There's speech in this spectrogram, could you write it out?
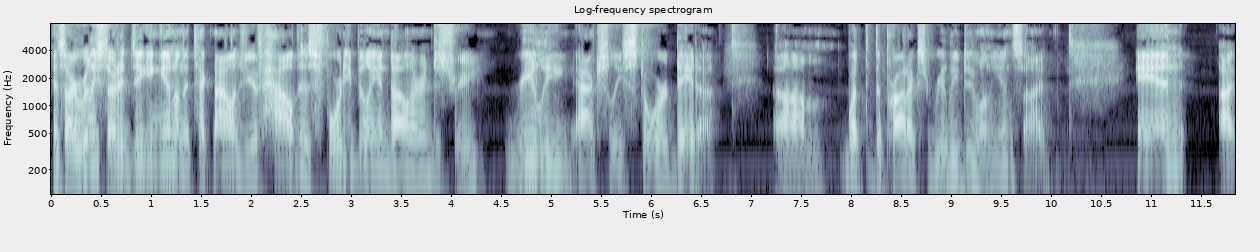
And so I really started digging in on the technology of how this $40 billion industry really actually stored data. Um, what did the products really do on the inside? And I,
